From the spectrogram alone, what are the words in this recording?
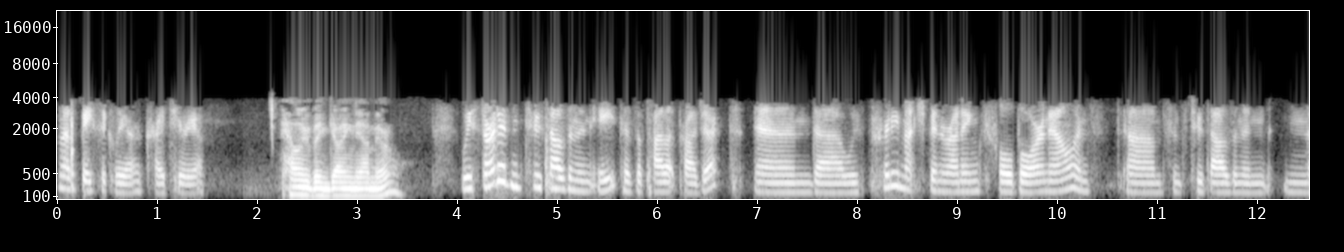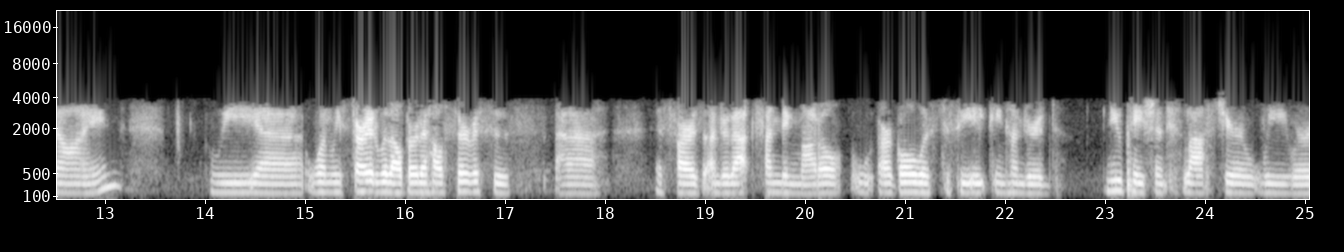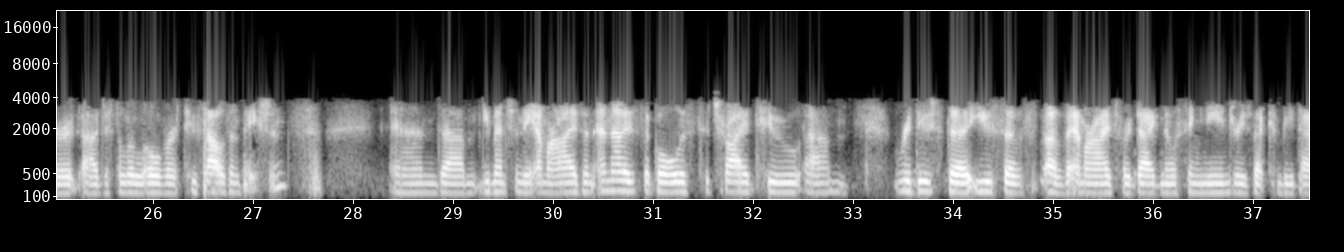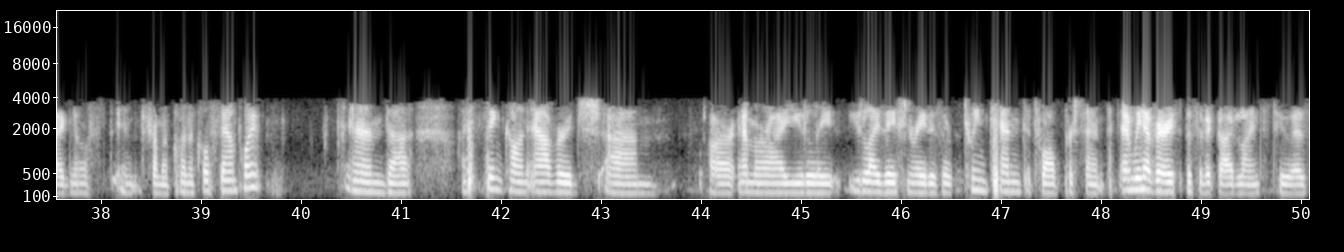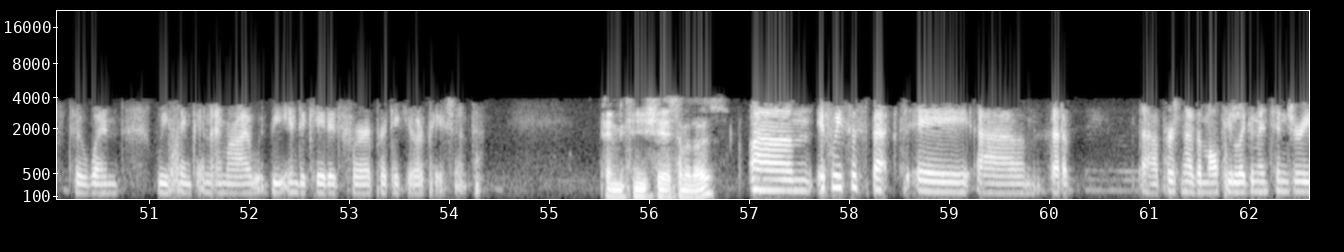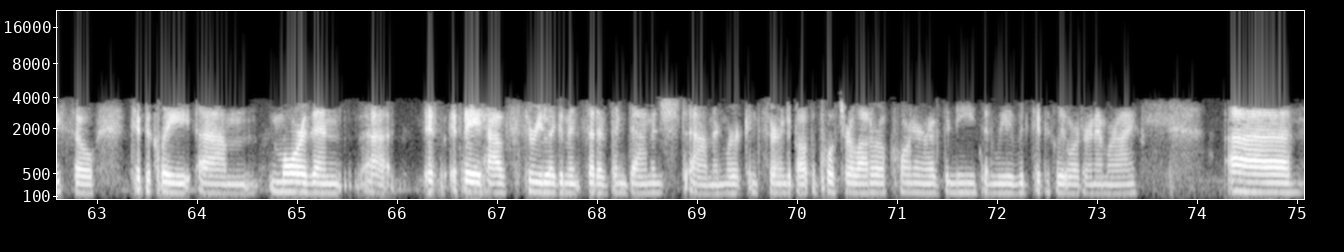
And that's basically our criteria. How long have you been going now, Meryl? We started in 2008 as a pilot project, and uh, we've pretty much been running full bore now, and um, since 2009. We uh, when we started with Alberta Health Services, uh, as far as under that funding model, our goal was to see 1,800 new patients. Last year, we were uh, just a little over 2,000 patients and um, you mentioned the MRIs, and, and that is the goal is to try to um, reduce the use of, of MRIs for diagnosing knee injuries that can be diagnosed in, from a clinical standpoint. And uh, I think on average, um, our MRI utili- utilization rate is between 10 to 12 percent, and we have very specific guidelines too as to when we think an MRI would be indicated for a particular patient. And can you share some of those? Um, if we suspect a um, that a, a, person has a multi-ligament injury, so typically um, more than uh, if, if they have three ligaments that have been damaged, um, and we're concerned about the posterolateral corner of the knee, then we would typically order an MRI. Uh,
